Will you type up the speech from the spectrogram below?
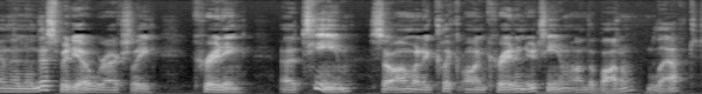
And then in this video, we're actually creating a team. So I'm going to click on Create a New Team on the bottom left.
